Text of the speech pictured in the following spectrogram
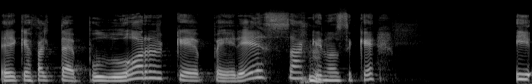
eh, qué falta de pudor, qué pereza, que no sé qué. Y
